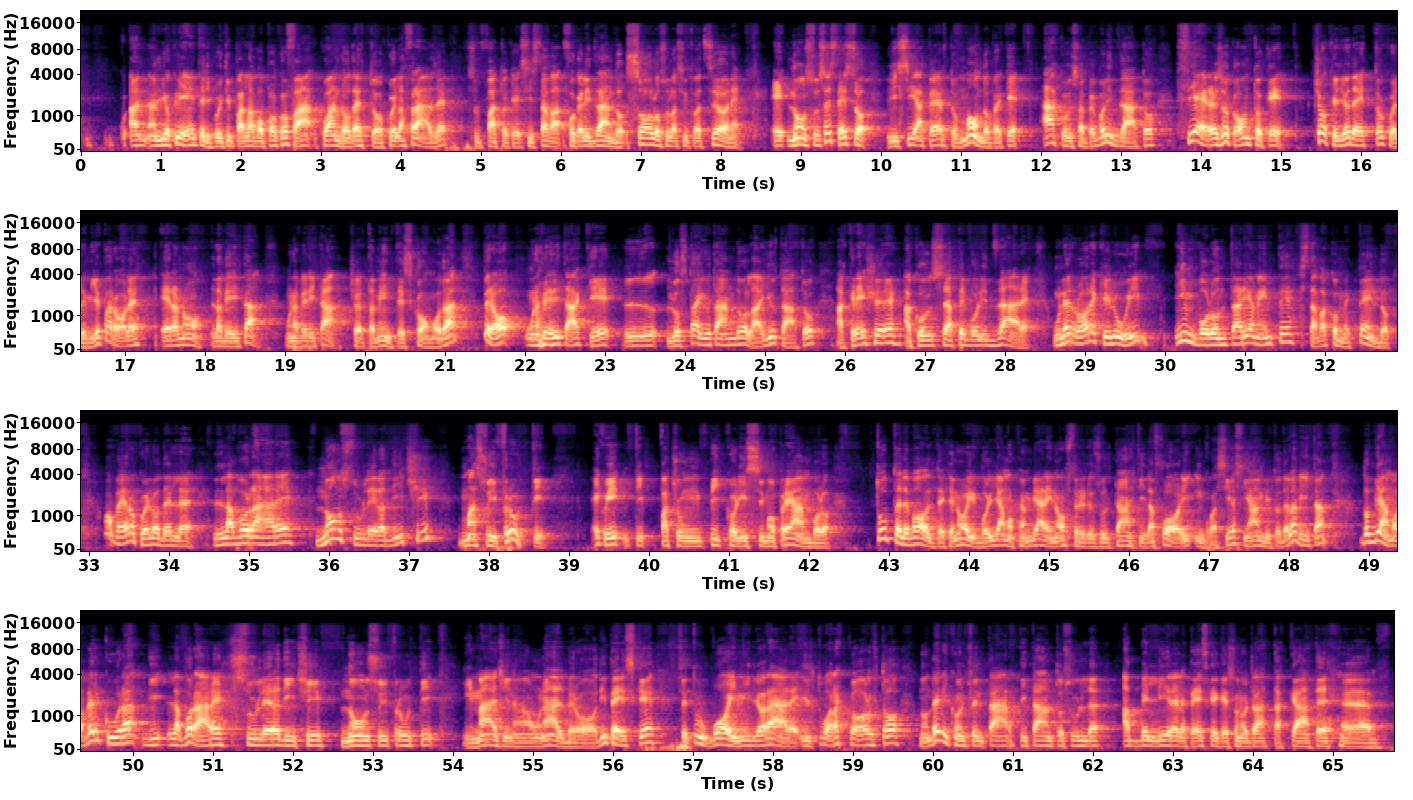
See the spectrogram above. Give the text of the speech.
al, al, mio cliente di cui ti parlavo poco fa, quando ho detto quella frase sul fatto che si stava focalizzando solo sulla situazione e non su se stesso, gli si è aperto un mondo perché ha consapevolizzato, si è reso conto che ciò che gli ho detto, quelle mie parole, erano la verità, una verità certamente scomoda, però una verità che lo sta aiutando, l'ha aiutato a crescere, a consapevolizzare. Un errore che lui involontariamente stava commettendo, ovvero quello del lavorare non sulle radici ma sui frutti. E qui ti faccio un piccolissimo preambolo. Tutte le volte che noi vogliamo cambiare i nostri risultati là fuori, in qualsiasi ambito della vita, dobbiamo aver cura di lavorare sulle radici, non sui frutti. Immagina un albero di pesche, se tu vuoi migliorare il tuo raccolto, non devi concentrarti tanto sul abbellire le pesche che sono già attaccate eh,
